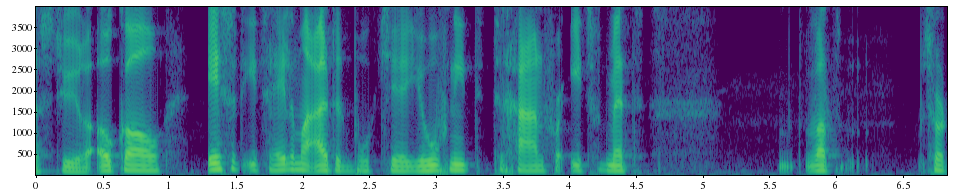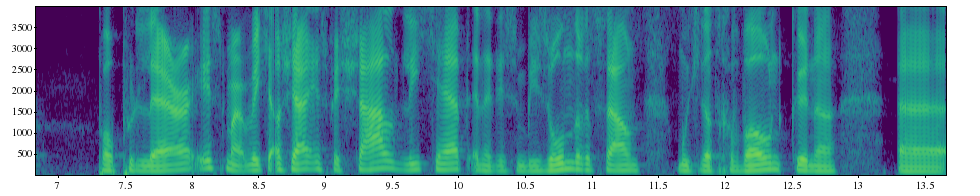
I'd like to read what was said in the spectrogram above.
sturen. Ook al is het iets helemaal uit het boekje, je hoeft niet te gaan voor iets met wat soort populair is. Maar weet je, als jij een speciaal liedje hebt en het is een bijzondere sound, moet je dat gewoon kunnen eh, eh,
